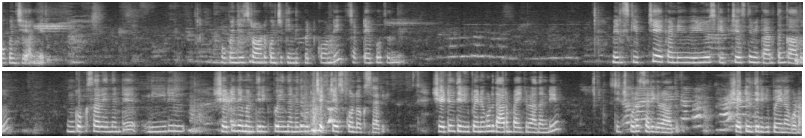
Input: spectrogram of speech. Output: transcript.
ఓపెన్ చేయాలి మీరు. ఓపెన్ చేసి రాడ్ కొంచెం కిందికి పెట్టుకోండి సెట్ అయిపోతుంది. మీరు స్కిప్ చేయకండి వీడియో స్కిప్ చేస్తే మీకు అర్థం కాదు. ఇంకొకసారి ఏంటంటే నీడిల్ షటిల్ ఏమైనా తిరిగిపోయింది అనేది కూడా చెక్ చేసుకోండి ఒకసారి. షటిల్ తిరిగిపోయినా కూడా దారం పైకి రాదండి. స్టిచ్ కూడా సరిగా రాదు. షటిల్ తిరిగిపోయినా కూడా.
